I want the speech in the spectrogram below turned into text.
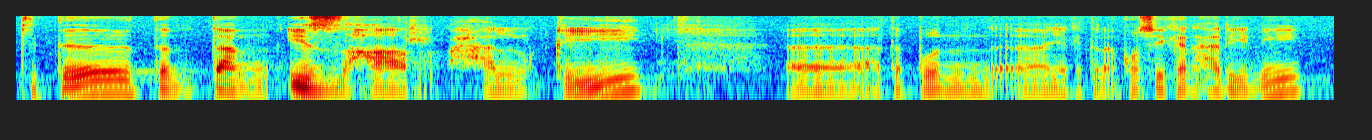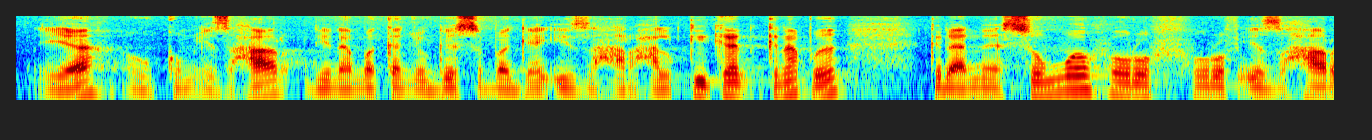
kita tentang izhar halqi uh, ataupun uh, yang kita nak kongsikan hari ini ya hukum izhar dinamakan juga sebagai izhar halqi kan kenapa kerana semua huruf-huruf izhar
